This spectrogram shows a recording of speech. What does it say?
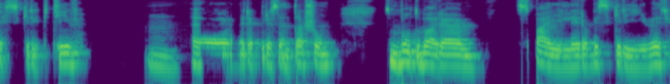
deskriptiv Mm. representasjon. Som på en måte bare speiler og beskriver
